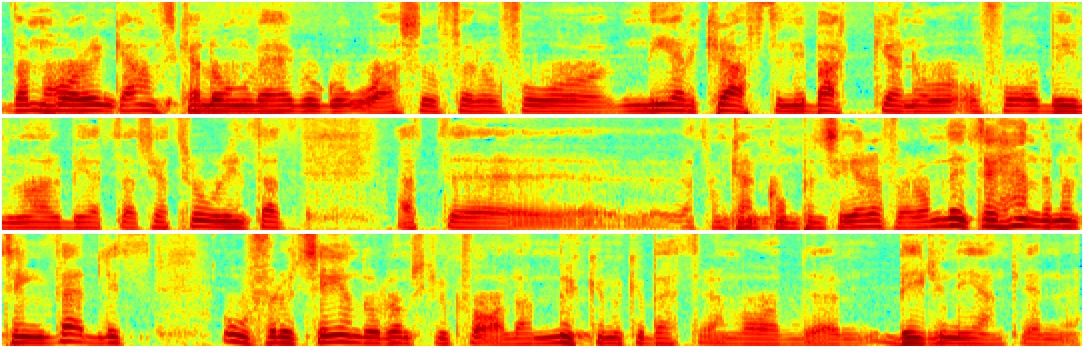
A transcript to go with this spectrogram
de har en ganska lång väg att gå alltså för att få ner kraften i backen och, och få bilen att arbeta. Så jag tror inte att att, eh, att de kan kompensera för. Om det inte händer någonting väldigt oförutseende och de skulle kvala mycket, mycket bättre än vad eh, bilen egentligen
